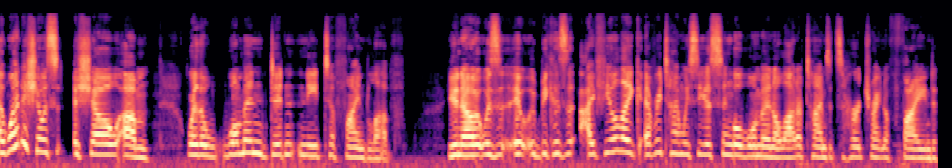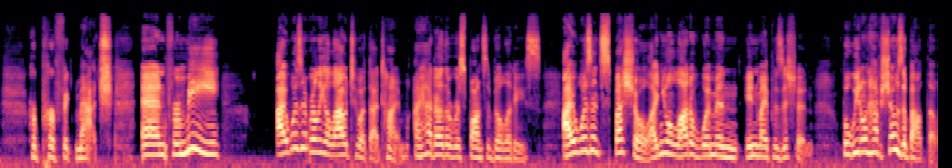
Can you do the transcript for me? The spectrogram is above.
I wanted to show—a show um, where the woman didn't need to find love. You know, it was it because I feel like every time we see a single woman, a lot of times it's her trying to find her perfect match. And for me, I wasn't really allowed to at that time. I had other responsibilities. I wasn't special. I knew a lot of women in my position, but we don't have shows about them.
